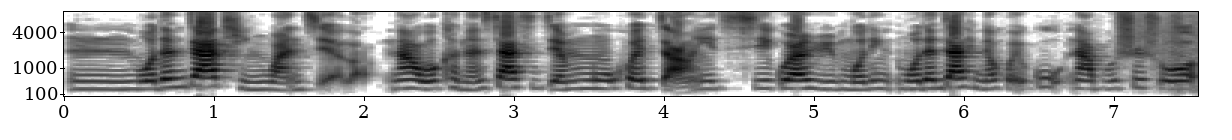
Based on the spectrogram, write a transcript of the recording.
嗯，《摩登家庭》完结了，那我可能下期节目会讲一期关于《摩登摩登家庭》的回顾，那不是说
